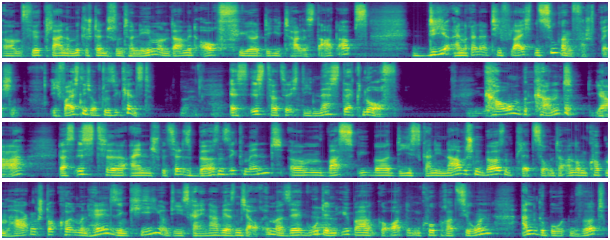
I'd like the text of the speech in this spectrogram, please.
ähm, für kleine und mittelständische Unternehmen und damit auch für digitale Startups, die einen relativ leichten Zugang versprechen. Ich weiß nicht, ob du sie kennst. Nein. Es ist tatsächlich die Nasdaq North. Kaum bekannt, ja. Das ist äh, ein spezielles Börsensegment, ähm, was über die skandinavischen Börsenplätze, unter anderem Kopenhagen, Stockholm und Helsinki, und die Skandinavier sind ja auch immer sehr gut ja. in übergeordneten Kooperationen, angeboten wird.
